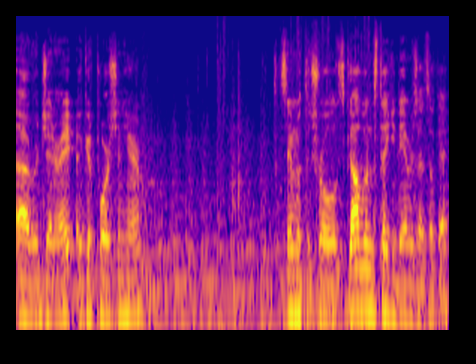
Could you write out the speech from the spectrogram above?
uh, regenerate a good portion here. Same with the trolls. Goblins taking damage, that's okay.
